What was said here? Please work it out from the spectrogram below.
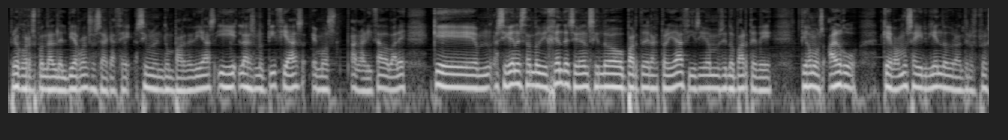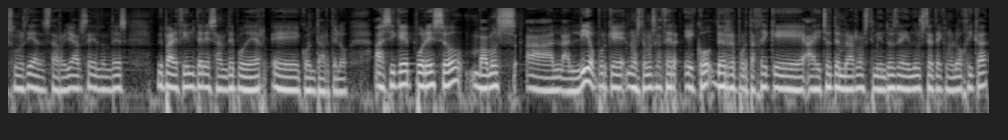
pero corresponde al del viernes, o sea que hace simplemente un par de días y las noticias hemos analizado, ¿vale? Que mm, siguen estando vigentes, siguen siendo parte de la actualidad y siguen siendo parte de, digamos, algo que vamos a ir viendo durante los próximos días desarrollarse, entonces me parece interesante poder eh, contártelo. Así que por eso vamos al, al, lío, porque nos tenemos que hacer eco del reportaje que ha hecho temblar los cimientos de la industria tecnológica,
